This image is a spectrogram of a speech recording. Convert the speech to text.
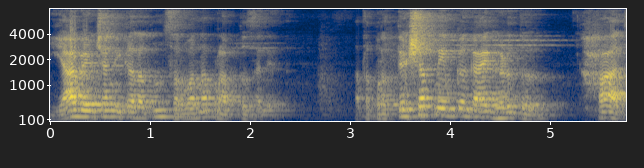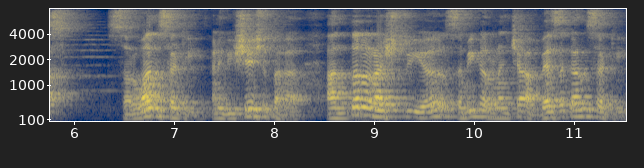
या वेळच्या निकालातून सर्वांना प्राप्त झालेत. आता प्रत्यक्षात नेमकं काय घडतं हाच सर्वांसाठी आणि विशेषत आंतरराष्ट्रीय समीकरणांच्या अभ्यासकांसाठी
